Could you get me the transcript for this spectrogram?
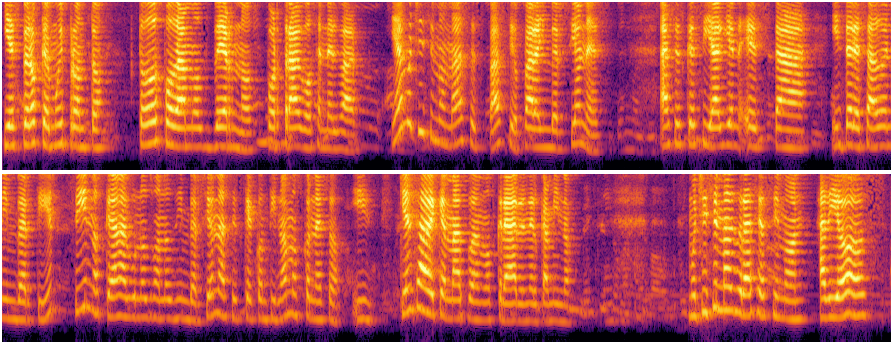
y espero que muy pronto todos podamos vernos por tragos en el bar. Y hay muchísimo más espacio para inversiones. Así es que si alguien está interesado en invertir, sí, nos quedan algunos bonos de inversión, así es que continuamos con eso. Y quién sabe qué más podemos crear en el camino. Muchísimas gracias, Simón. Adiós.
